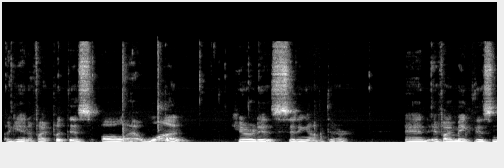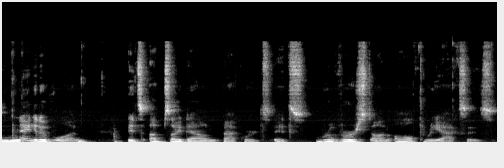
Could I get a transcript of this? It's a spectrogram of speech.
again, if I put this all at one, here it is sitting out there. And if I make this negative one, it's upside down backwards. It's reversed on all three axes.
